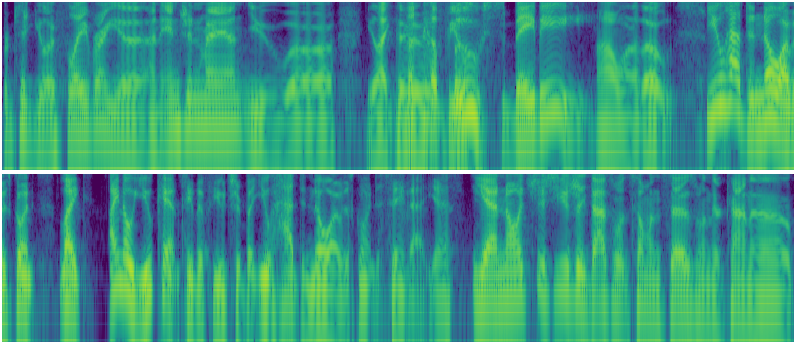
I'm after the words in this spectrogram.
particular flavor. You an engine man. You uh, you like the, The fuel- caboose, baby. Oh, one of those. You had to know I was going. Like, I know you can't see the future, but you had to know I was going to say that. Yes. Yeah, no, it's just usually that's what someone says when they're kind of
